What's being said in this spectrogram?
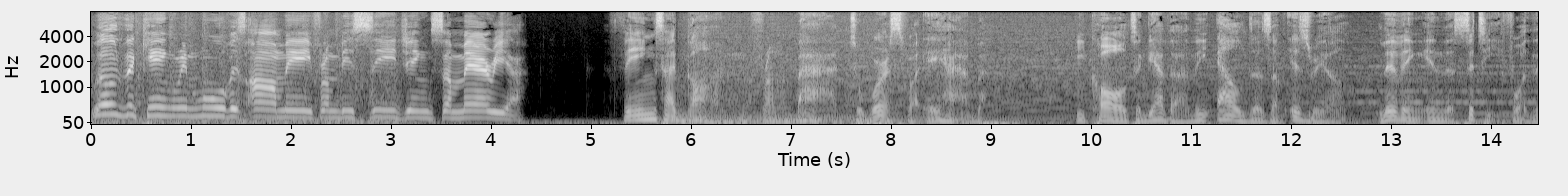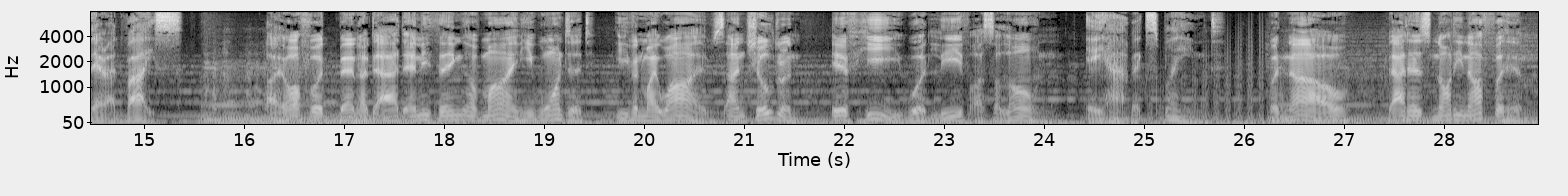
will the king remove his army from besieging Samaria. Things had gone from bad to worse for Ahab. He called together the elders of Israel living in the city for their advice. I offered Ben Hadad anything of mine he wanted, even my wives and children, if he would leave us alone, Ahab explained. But now that is not enough for him.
